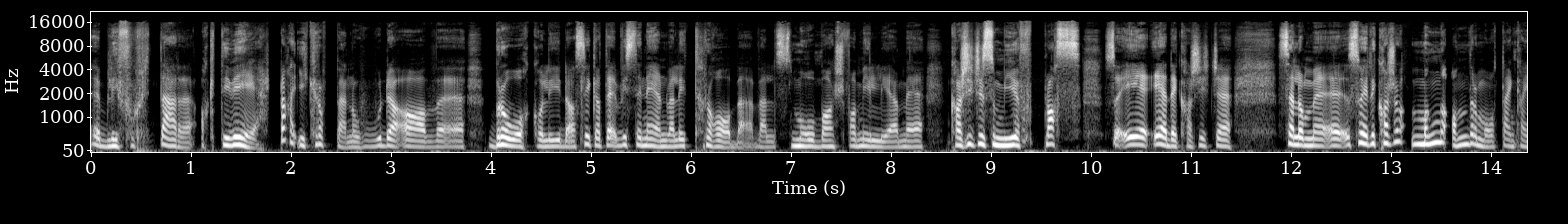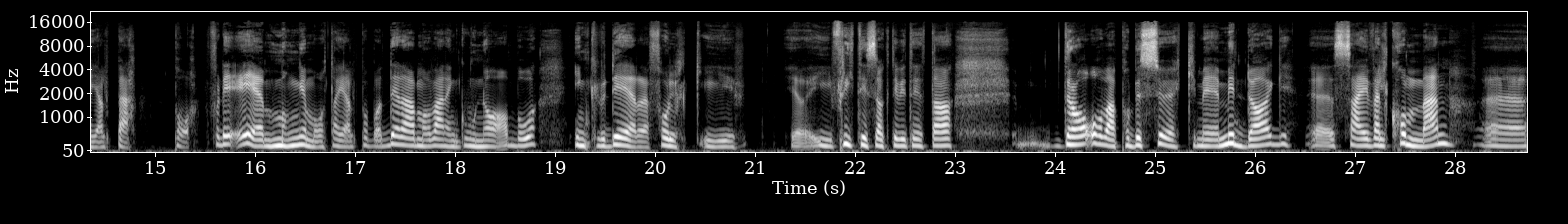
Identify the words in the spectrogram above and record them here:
Eh, blir fortere aktivert da, i kroppen og hodet av eh, bråk og lyder. slik at det, Hvis en er en veldig travel småbarnsfamilie med kanskje ikke så mye plass, så er, er, det kanskje ikke selv om, Så er det kanskje mange andre måter en kan hjelpe på. For det er mange måter å hjelpe på. Det der med å være en god nabo, inkludere folk i i fritidsaktiviteter. Dra over på besøk med middag. Eh, si velkommen. Eh,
